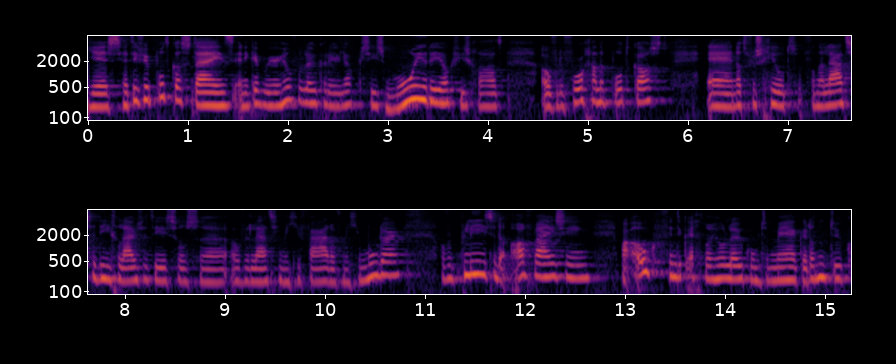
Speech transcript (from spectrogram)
Yes, het is weer podcasttijd en ik heb weer heel veel leuke reacties, mooie reacties gehad over de voorgaande podcast. En dat verschilt van de laatste die geluisterd is, zoals uh, over de relatie met je vader of met je moeder. Over pleasen, de afwijzing. Maar ook vind ik echt wel heel leuk om te merken dat natuurlijk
